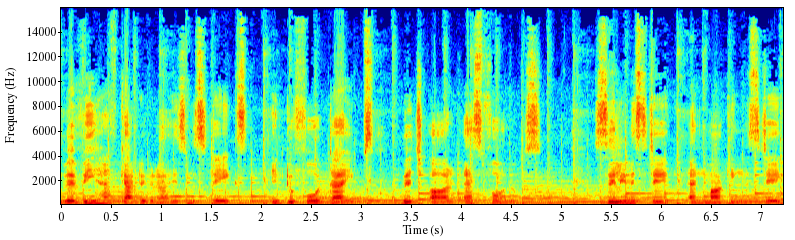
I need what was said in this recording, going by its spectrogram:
where we have categorized mistakes into four types which are as follows silly mistake and marking mistake,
